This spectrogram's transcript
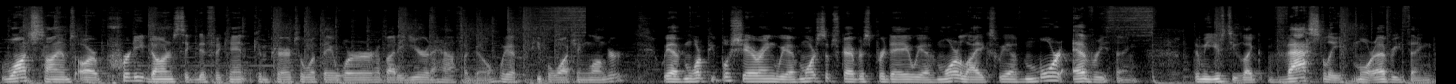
watch times are pretty darn significant compared to what they were about a year and a half ago. We have people watching longer. We have more people sharing. We have more subscribers per day. We have more likes. We have more everything than we used to, like vastly more everything.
